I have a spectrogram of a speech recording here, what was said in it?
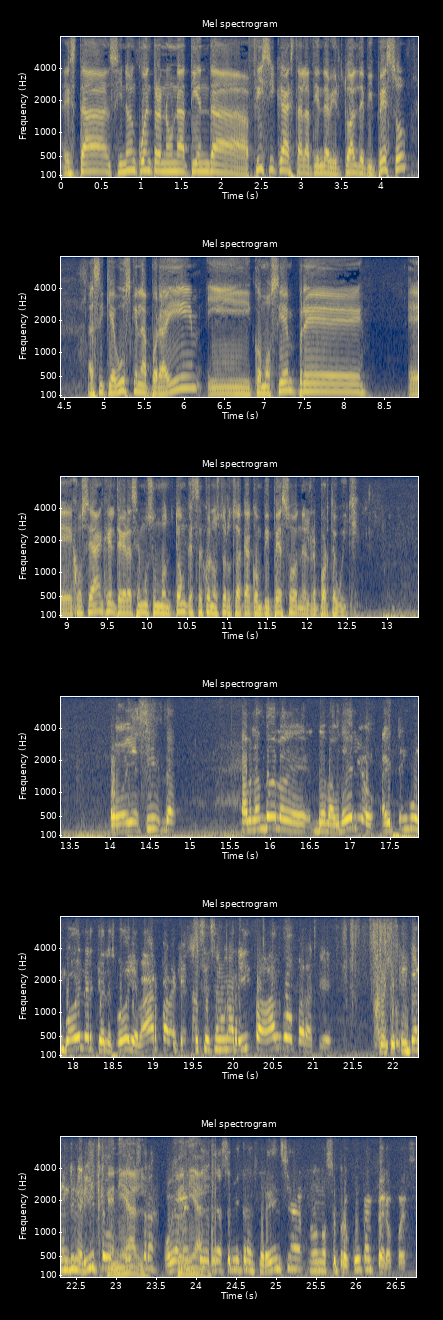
está, si no encuentran una tienda física, está la tienda virtual de Pipeso, así que búsquenla por ahí y como siempre, eh, José Ángel, te agradecemos un montón que estés con nosotros acá con Pipeso en el reporte Wiki. Oye, sí, hablando de lo de, de, Baudelio, ahí tengo un boiler que les puedo llevar para que se hacen una rifa o algo para que para que junten un dinerito genial, extra. Obviamente voy a hacer mi transferencia, no, no se preocupen, pero pues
